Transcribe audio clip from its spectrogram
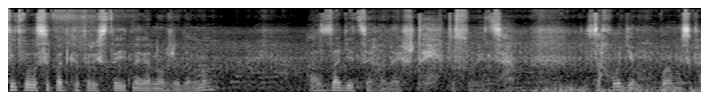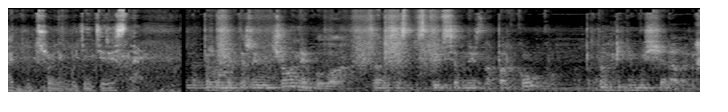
Тут велосипед, який стоїть, мабуть, вже давно. А сзади цыганы шты тусуются. Заходим, будем искать тут что-нибудь интересное. На першому етажі нічого не було. Зараз я спустився вниз на парковку, а потім підніму ще наверх.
